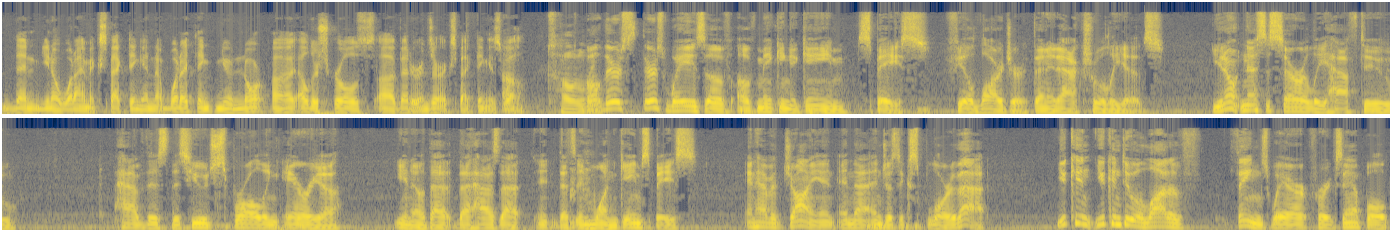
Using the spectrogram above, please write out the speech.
than you know what I'm expecting and what I think new Nor- uh, Elder Scrolls uh, veterans are expecting as well. Totally. Well, there's there's ways of of making a game space feel larger than it actually is. You don't necessarily have to have this this huge sprawling area, you know that that has that that's in one game space, and have a giant and that and just explore that. You can you can do a lot of things where, for example,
